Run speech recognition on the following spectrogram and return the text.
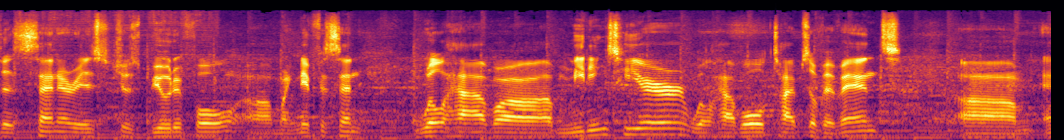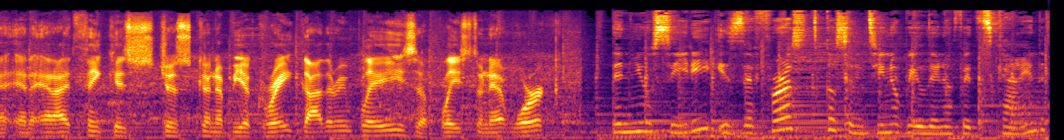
the center is just beautiful, uh, magnificent. We'll have uh, meetings here, we'll have all types of events. Um, and, and I think it's just going to be a great gathering place, a place to network. The new city is the first Cosentino building of its kind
